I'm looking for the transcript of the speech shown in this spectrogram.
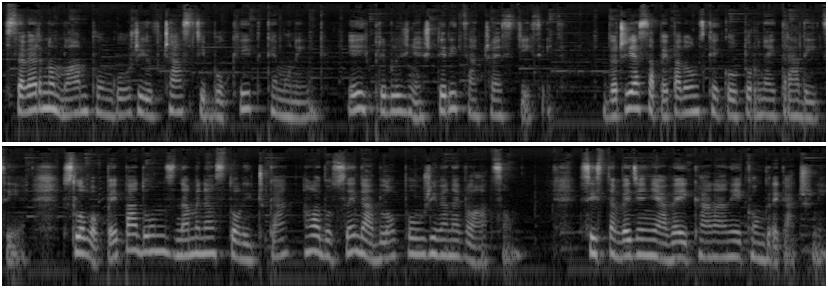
V severnom Lampungu žijú v časti Bukit Kemuning. Je ich približne 46 tisíc. Držia sa pepadonskej kultúrnej tradície. Slovo pepadun znamená stolička alebo sedadlo používané vládcom. Systém vedenia Vej je kongregačný.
